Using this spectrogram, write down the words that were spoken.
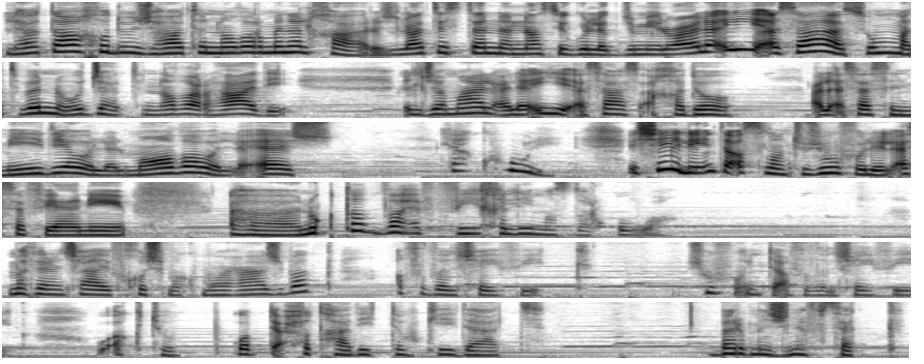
لا تاخذ وجهات النظر من الخارج. لا تستنى الناس يقول لك جميل وعلى أي أساس هم تبنوا وجهة النظر هذه؟ الجمال على أي أساس أخذوه؟ على أساس الميديا ولا الموضة ولا إيش؟ لا كول الشيء اللي أنت أصلا تشوفه للأسف يعني آه نقطة ضعف فيه خليه مصدر قوة. مثلا شايف خشمك مو عاجبك أفضل شيء فيك. شوفوا أنت أفضل شيء فيك. وأكتب وأبدأ أحط هذه التوكيدات. برمج نفسك.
